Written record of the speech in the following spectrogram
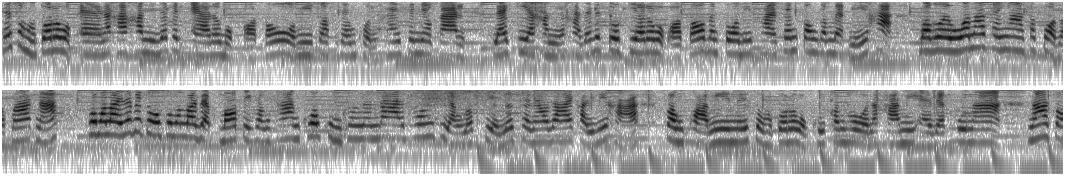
ในส่วนของตัวระบบแอร์นะคะคันนี้ได้เป็นแอร์ระบบออโต้มีจอแสดงผลให้เช่นเดียวกัน และเกียร์คันนี้ค่ะ ได้เป็นตัวเกียร์ระบบออโต้เป็นตัวดีไซน์เส้นตรงกันแบบนี้ค่ะ บอกเลยว่าน่าใช้งานสปอร์ตมากๆนะพวงมาลัยได้เป็นตัวพวงมาลัยแบบมัลติฟังก์ชันควบคุมเครื่องเล่นได้เพิ่มเสียงลดเสียงเลือกชแนลได้ค่ะพี่พี่ขาฝั่งขวามีในส่วนของตัวระบบคูดคอนโทรลนะคะ มีแอร์แบ็กคู่หน้า หน้าจอ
